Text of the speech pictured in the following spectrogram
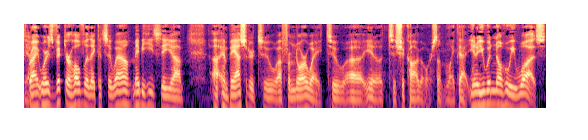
Yeah. Right. Whereas Viktor Hovland, they could say, "Well, maybe he's the." Uh, uh, ambassador to uh, from Norway to uh, you know to Chicago or something like that. You know, you wouldn't know who he was,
